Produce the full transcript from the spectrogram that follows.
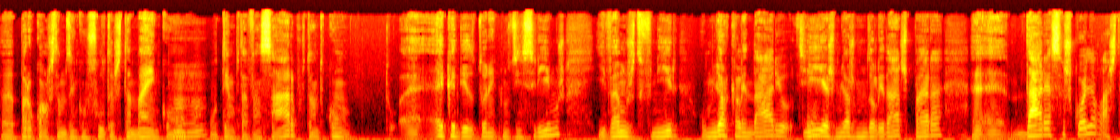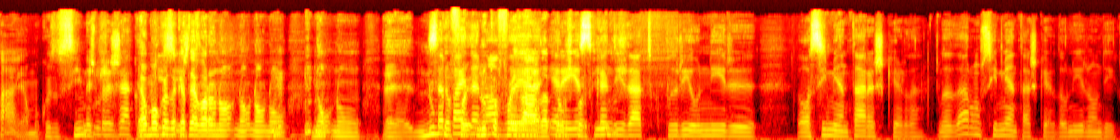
uh, para o qual estamos em consultas também com uhum. o tempo de avançar, portanto, com a, a candidatura em que nos inserimos e vamos definir o melhor calendário Sim. e as melhores modalidades para uh, dar essa escolha. Lá está, é uma coisa simples. é uma coisa que até agora não, não, não, não, não, não uh, nunca, foi, nunca foi dada era, pelos era esse partidos. candidato que poderia unir ou cimentar a esquerda, dar um cimento à esquerda, unir não digo.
